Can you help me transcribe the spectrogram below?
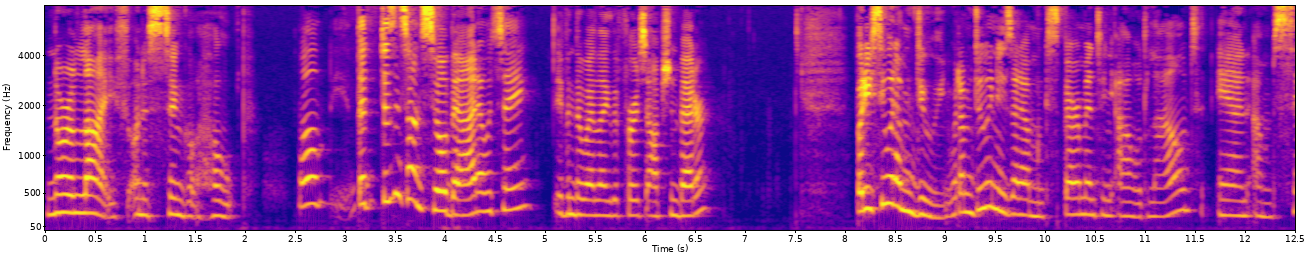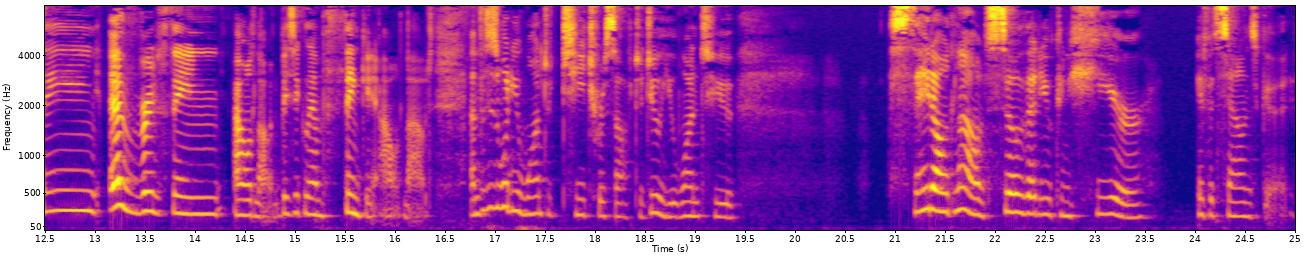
nor life on a single hope. Well, that doesn't sound so bad, I would say, even though I like the first option better. But you see what I'm doing? What I'm doing is that I'm experimenting out loud and I'm saying everything out loud. Basically, I'm thinking out loud. And this is what you want to teach yourself to do. You want to say it out loud so that you can hear if it sounds good.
